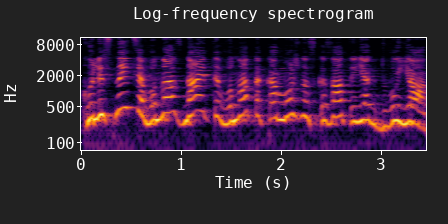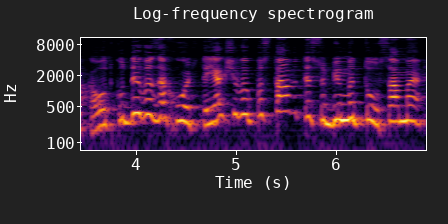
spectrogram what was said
колісниця, вона, знаєте, вона така, можна сказати, як двояка. От куди ви захочете. Якщо ви поставите собі мету, саме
